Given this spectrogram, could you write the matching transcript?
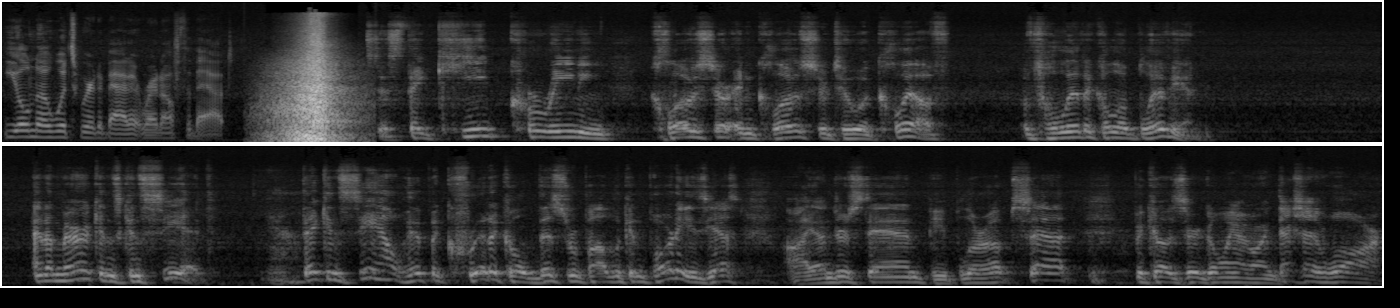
you'll know what's weird about it right off the bat. They keep careening closer and closer to a cliff of political oblivion. And Americans can see it. They can see how hypocritical this Republican Party is. Yes, I understand people are upset because they're going and going, this is war.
